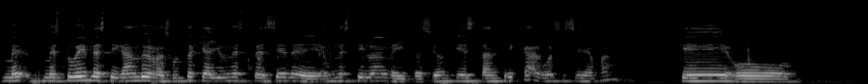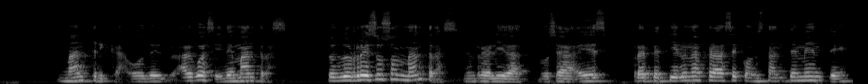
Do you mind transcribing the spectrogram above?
me, estuve investigando y resulta que hay una especie de, un estilo de meditación que es tántrica, algo así se llama, que, o mántrica, o de algo así, de mantras. Entonces los rezos son mantras, en realidad. O sea, es repetir una frase constantemente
